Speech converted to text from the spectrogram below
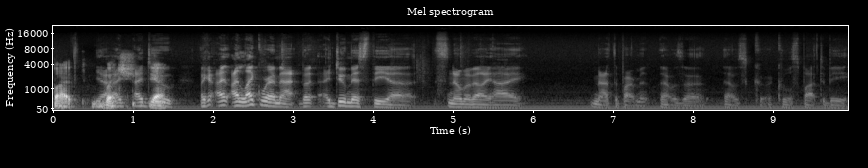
but yeah. which I, I do yeah like. I, I like where I'm at, but I do miss the uh, Sonoma Valley High math department. That was a that was a cool spot to be.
